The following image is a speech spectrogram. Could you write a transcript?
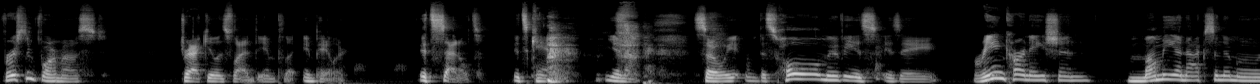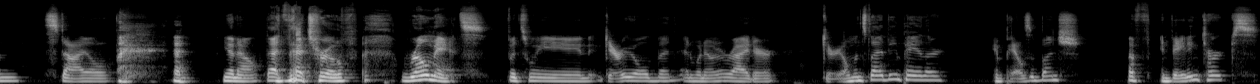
first and foremost Dracula's Vlad the Impl- Impaler. It's settled. It's canon, you know. So we, this whole movie is is a reincarnation, mummy Anck-su-namun style, you know that that trope romance between Gary Oldman and Winona Ryder. Gary Oldman's Vlad the Impaler impales a bunch of invading Turks,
